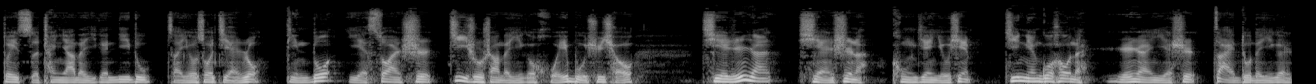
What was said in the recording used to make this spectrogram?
对此承压的一个力度则有所减弱，顶多也算是技术上的一个回补需求，且仍然显示呢空间有限。今年过后呢，仍然也是再度的一个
